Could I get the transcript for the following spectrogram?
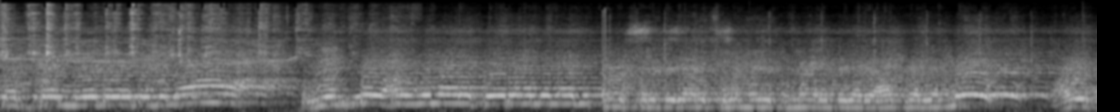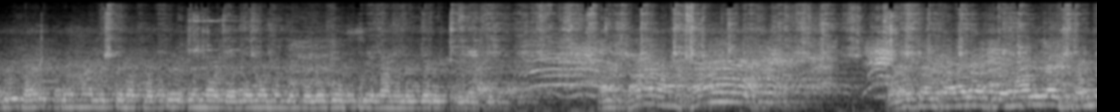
డెబ్బై ఏడు అడుగులో రెండు అంగుళాల పేరామిలాగి రెడ్డి గారు చిలమూరి కుమారెడ్డి గారి ఆధ్వర్యంలో ఆ యొక్క కార్యక్రమాలు కూడా ప్రత్యేకంగా ధన్యవాదాలు తెలియజేస్తున్నాను ఇద్దరు కూడా ఆహా, ఆహా. బయట రాలా జనాల్లో సన్న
